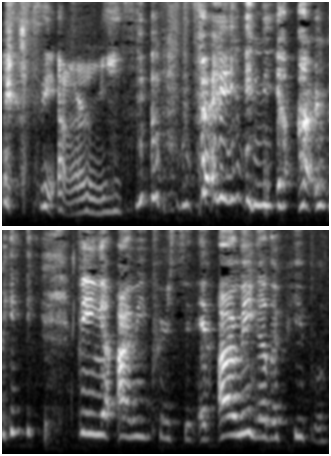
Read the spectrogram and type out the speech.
it's the army. fighting in the army. Being an army person and arming other people.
